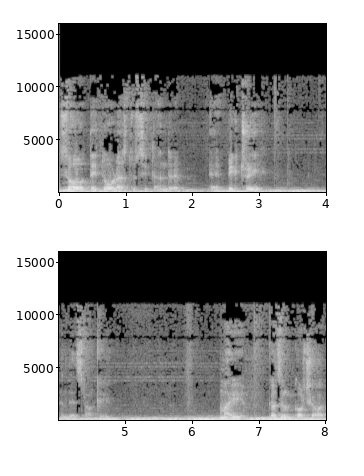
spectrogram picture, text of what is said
So they told us to sit under a a big tree and they start killing. My cousin got shot,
